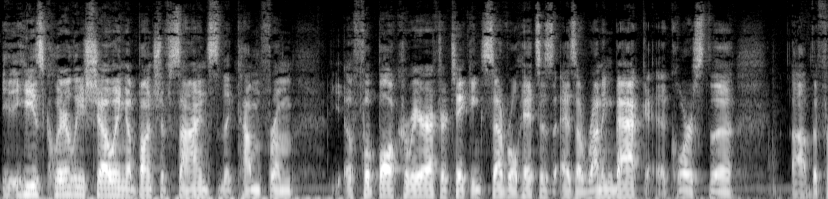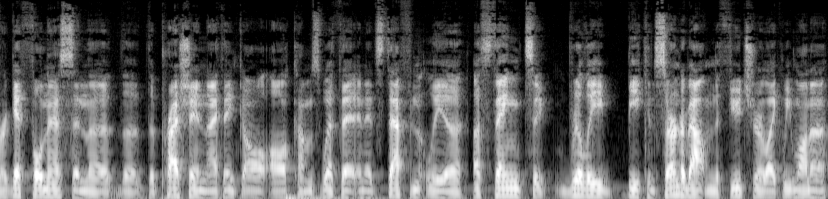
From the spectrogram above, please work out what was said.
he's clearly showing a bunch of signs that come from a football career after taking several hits as, as a running back. Of course, the uh, the forgetfulness and the, the depression, I think, all, all comes with it. And it's definitely a, a thing to really be concerned about in the future. Like, we want to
